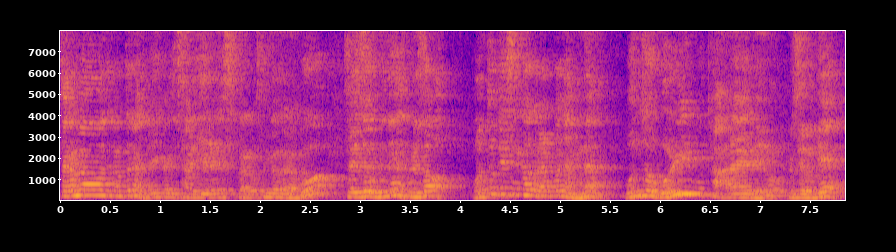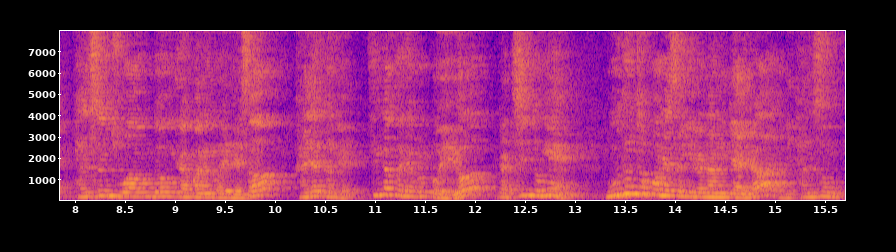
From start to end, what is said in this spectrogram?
자 그러면 여러분들은 여기까지 잘 이해를 했을 거라고 생각을 하고 자 이제 우리는 그래서 어떻게 생각을 할 거냐면은 먼저 원리부터 알아야 돼요. 그래서 여기에 단순 조화 운동이라고 하는 거에 대해서 간략하게 생각을 해볼 거예요. 그러니까 진동이 모든 조건에서 일어나는 게 아니라 여기 단순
